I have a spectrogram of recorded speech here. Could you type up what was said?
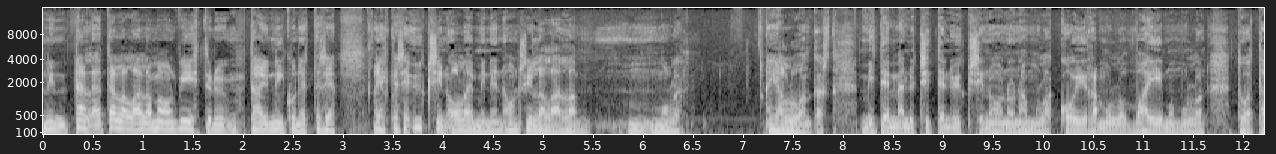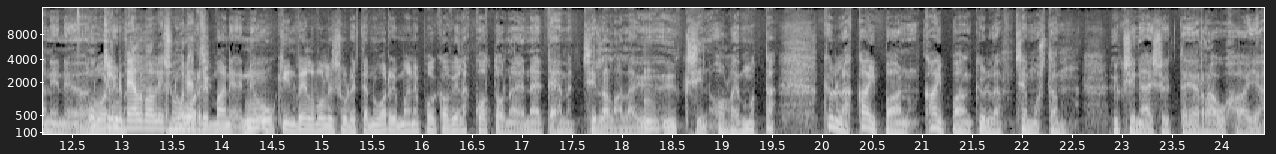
niin tällä, tällä lailla mä oon viihtynyt, tai niin kuin, että se, ehkä se yksin oleminen on sillä lailla mulle ihan luontaista. Miten mä nyt sitten yksin on, onhan mulla koira, mulla on vaimo, mulla on tuota niin, ukin velvollisuudet. Nuorimainen, mm. ukin velvollisuudet ja nuorimainen poika on vielä kotona ja näitä eihän mä sillä lailla mm. yksin ole, mutta kyllä kaipaan, kaipaan kyllä semmoista yksinäisyyttä ja rauhaa ja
